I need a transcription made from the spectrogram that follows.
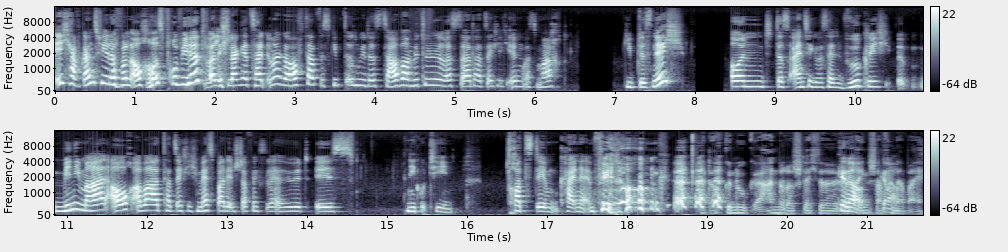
Ich habe ganz viel davon auch ausprobiert, weil ich lange Zeit immer gehofft habe, es gibt irgendwie das Zaubermittel, was da tatsächlich irgendwas macht. Gibt es nicht. Und das Einzige, was halt wirklich äh, minimal auch, aber tatsächlich messbar den Stoffwechsel erhöht, ist Nikotin. trotzdem keine Empfehlung. Hat auch genug andere schlechte äh, Genau, Eigenschaften genau. dabei.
